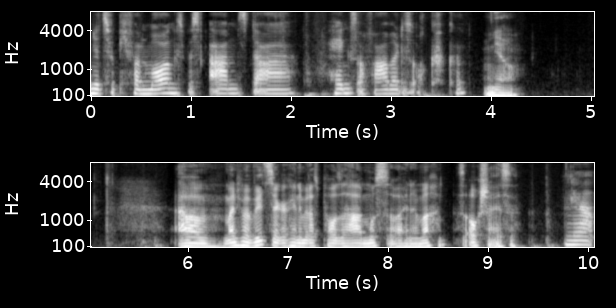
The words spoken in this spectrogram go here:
Und jetzt wirklich von morgens bis abends da hängst auf Arbeit, ist auch kacke. Ja. Aber manchmal willst du ja gar keine Mittagspause haben, musst du aber eine machen. Ist auch scheiße. Ja.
